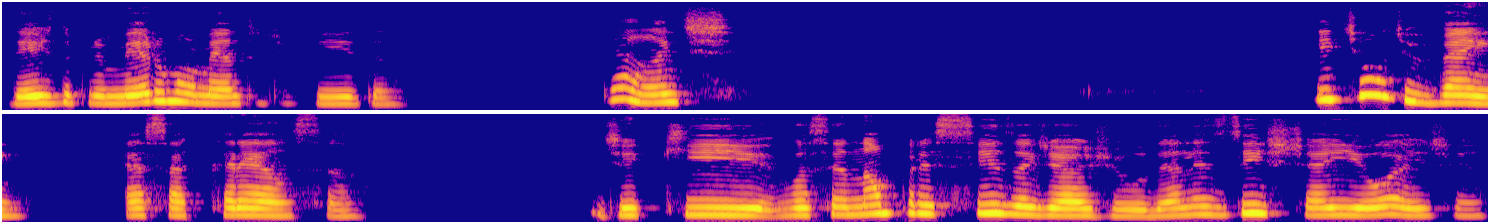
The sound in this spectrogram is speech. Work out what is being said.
Desde o primeiro momento de vida, até antes. E de onde vem essa crença de que você não precisa de ajuda? Ela existe aí hoje?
